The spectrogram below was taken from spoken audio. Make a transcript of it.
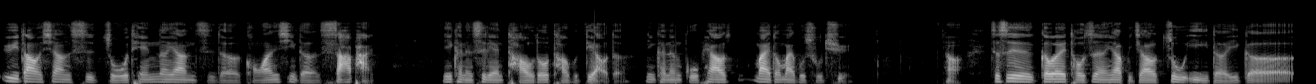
遇到像是昨天那样子的恐慌性的杀盘。你可能是连逃都逃不掉的，你可能股票卖都卖不出去。好，这是各位投资人要比较注意的一个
